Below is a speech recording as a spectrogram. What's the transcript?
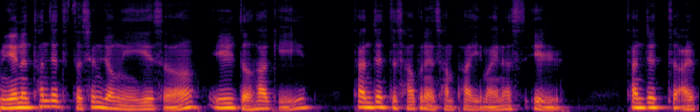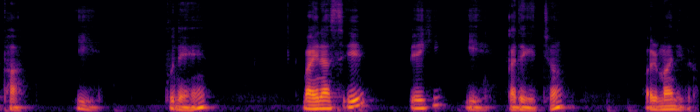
얘는 탄젠트 더셈 정리에 의해서 1 더하기 탄젠트 4분의 3파이 마이너스 1 탄젠트 알파 2 분의 마이너스 1 빼기 2가 되겠죠. 얼마니 그럼?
